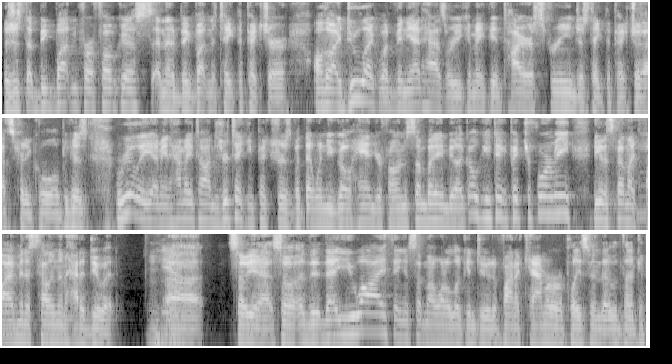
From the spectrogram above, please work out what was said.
There's just a big button for a focus and then a big button to take the picture. Although I do like what Vignette has where you can make the entire screen just take the picture. That's pretty cool because really, I mean, how many times you're taking pictures, but then when you go hand your phone to somebody and be like, oh, can you take a picture for me? You're going to spend like five minutes telling them how to do it. Yeah. Uh, so yeah, so th- that UI thing is something I want to look into to find a camera replacement that with like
